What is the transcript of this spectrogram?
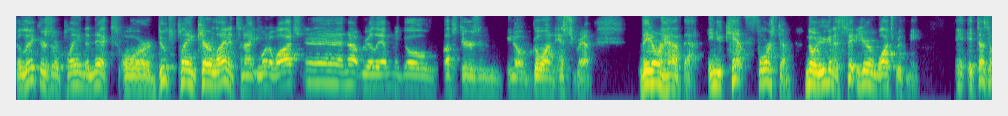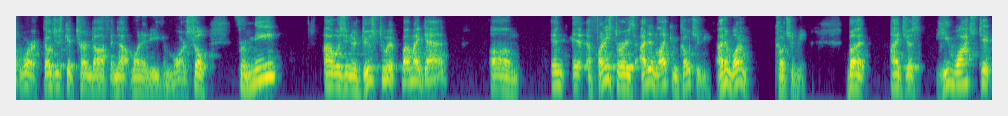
the Lakers are playing the Knicks or Duke's playing Carolina tonight. You want to watch? Eh, not really. I'm going to go upstairs and, you know, go on Instagram. They don't have that. And you can't force them. No, you're going to sit here and watch with me. It, it doesn't work. They'll just get turned off and not want it even more. So for me, I was introduced to it by my dad. Um, and a funny story is I didn't like him coaching me. I didn't want him coaching me, but I just, he watched it.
